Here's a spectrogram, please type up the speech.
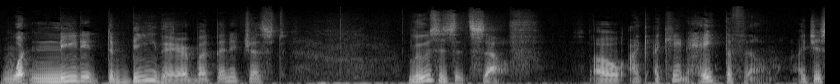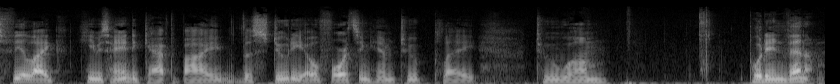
what needed to be there, but then it just loses itself. Oh, I, I can't hate the film. I just feel like he was handicapped by the studio forcing him to play, to um, put in Venom.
